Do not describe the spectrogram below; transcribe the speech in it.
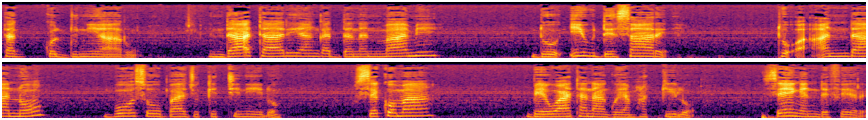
taggol duniyaaru. Nda taariya gaddanan mami dow iwde saare. To a annda no bo sobajo kettiniɗo. Seko ma be watanago yam hakkilo. Sei gende feere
